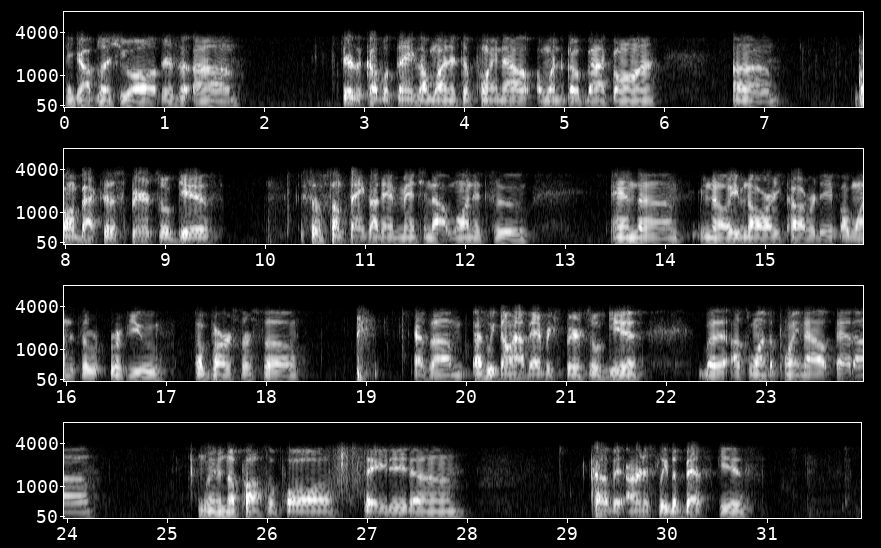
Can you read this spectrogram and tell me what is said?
And God bless you all. There's a um, there's a couple things I wanted to point out. I wanted to go back on, um, going back to the spiritual gifts. So some things I didn't mention that I wanted to, and um, you know, even though I already covered it, I wanted to review a verse or so, as um, as we don't have every spiritual gift, but I just wanted to point out that um, when Apostle Paul stated, um covet earnestly the best gift.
